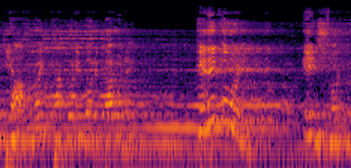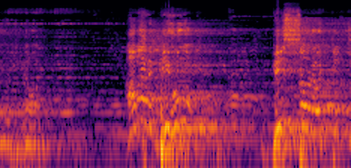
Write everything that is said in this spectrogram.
ইতিহাস ৰক্ষা কৰিবৰ কাৰণে কেনেকৈ এই চৰকাৰৰ দিনত আমাৰ বিহু বিশ্বৰ ঐতিহ্য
